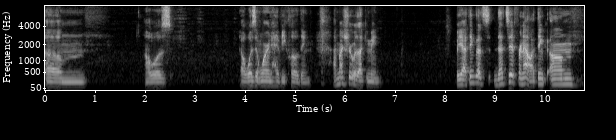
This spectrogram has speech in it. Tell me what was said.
Um, I was, I wasn't wearing heavy clothing. I'm not sure what that could mean. But yeah, I think that's that's it for now. I think um,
